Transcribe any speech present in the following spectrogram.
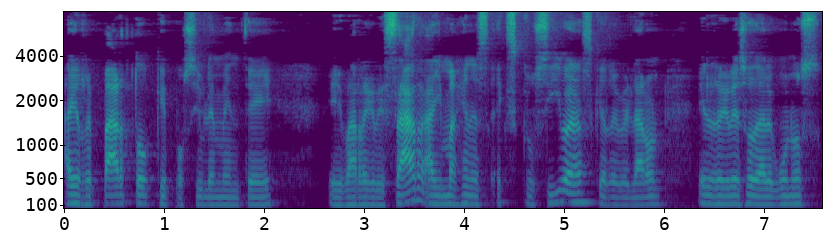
Hay reparto que posiblemente eh, va a regresar. Hay imágenes exclusivas que revelaron el regreso de algunos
